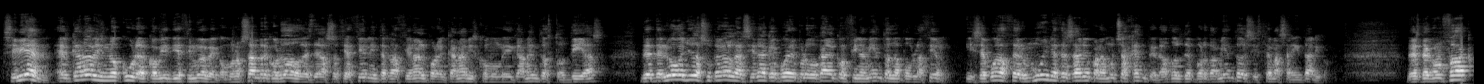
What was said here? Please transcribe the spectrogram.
Si bien el cannabis no cura el COVID-19, como nos han recordado desde la Asociación Internacional por el Cannabis como Medicamento estos días, desde luego ayuda a superar la ansiedad que puede provocar el confinamiento en la población, y se puede hacer muy necesario para mucha gente, dado el deportamiento del sistema sanitario. Desde CONFAC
